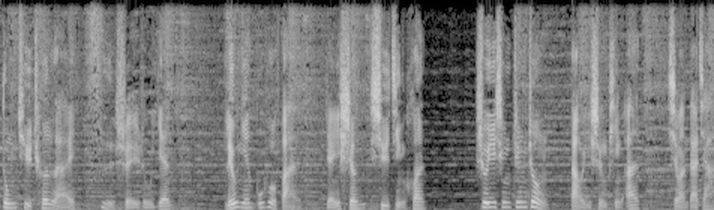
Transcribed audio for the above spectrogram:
冬去春来似水如烟，流年不复返，人生须尽欢。”说一声珍重，道一声平安，希望大家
